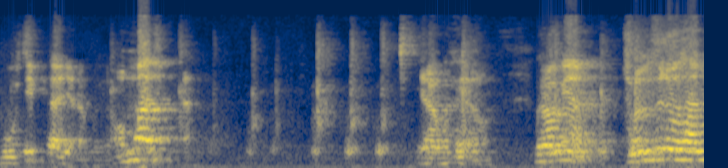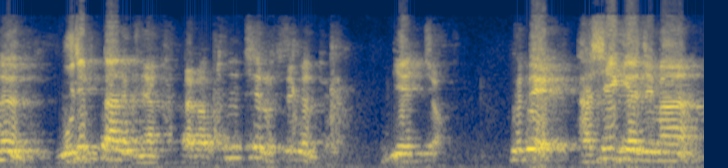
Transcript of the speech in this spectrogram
모집단이라고 해요. 엄마 집단이라고 해요. 그러면 전수조사는 모집단을 그냥 갖다가 통째로 쓰면 돼요. 이해했죠? 근데 다시 얘기하지만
